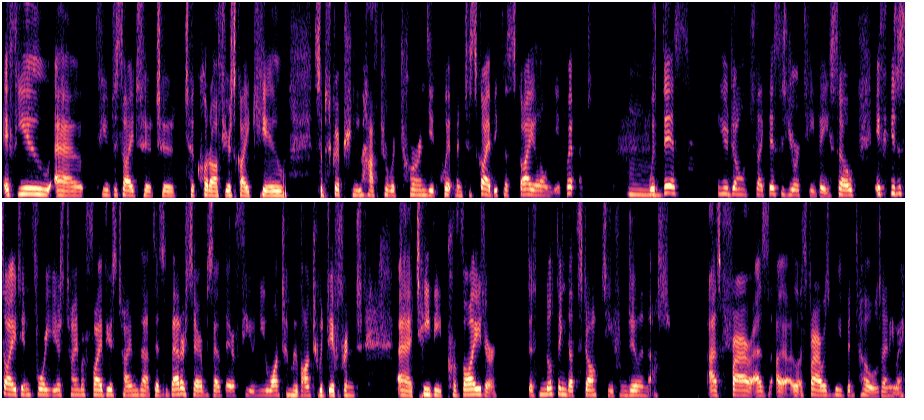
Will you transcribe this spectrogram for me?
if you uh, if you decide to to to cut off your Sky Q subscription, you have to return the equipment to Sky because Sky own the equipment. Mm. With this, you don't like this is your TV. So if you decide in four years' time or five years' time that there's a better service out there for you and you want to move on to a different uh, TV provider, there's nothing that stops you from doing that as far as uh, as far as we've been told anyway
